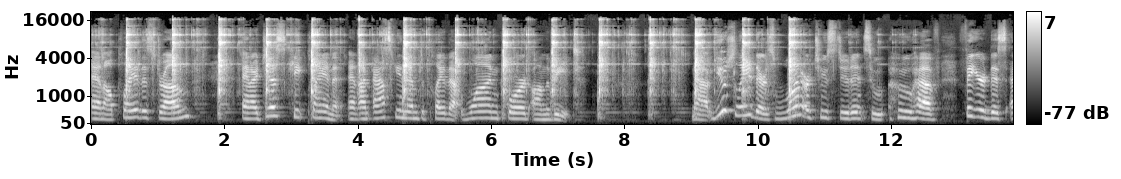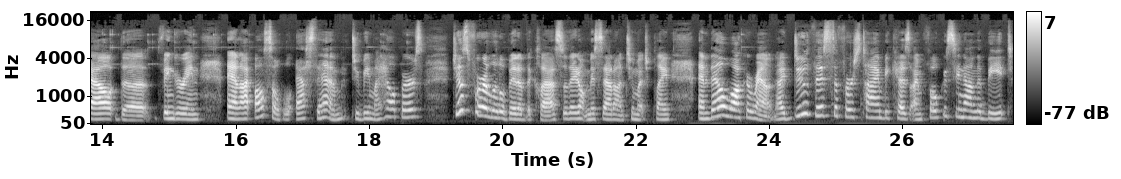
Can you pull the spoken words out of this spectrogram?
and I'll play this drum and I just keep playing it. And I'm asking them to play that one chord on the beat. Now, usually there's one or two students who, who have figured this out, the fingering, and I also will ask them to be my helpers just for a little bit of the class so they don't miss out on too much playing. And they'll walk around. I do this the first time because I'm focusing on the beat.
